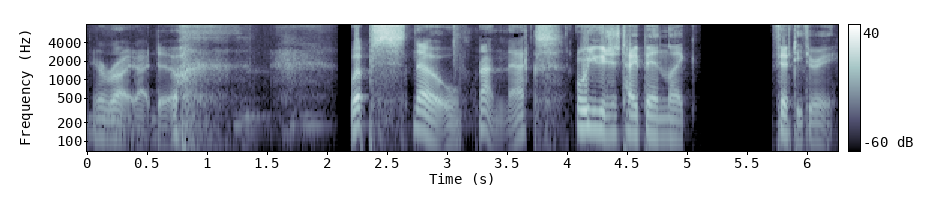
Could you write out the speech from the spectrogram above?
You're right, I do. Whoops, no, not an X. Or you could just type in like fifty three.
